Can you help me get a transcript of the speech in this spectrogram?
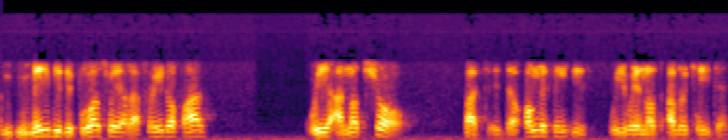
Maybe the Boers were afraid of us. We are not sure. But the only thing is we were not allocated.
